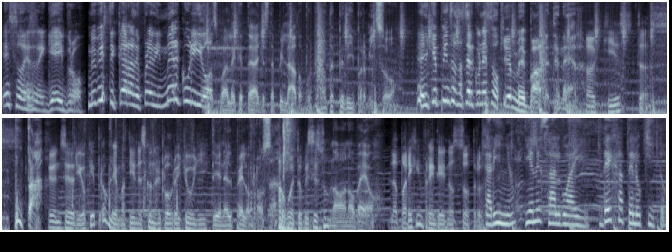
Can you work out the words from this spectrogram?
Eso es re gay, bro. ¿Me viste cara de Freddie Mercury o...? Más vale que te hayas depilado porque no te pedí permiso. Ey, ¿qué piensas hacer con eso? ¿Quién me va a detener? Aquí estás. ¡Puta! En serio, ¿qué problema tienes con el pobre Yuji? Tiene el pelo rosa. ¿Aguanta ves eso? No, no veo. La pareja enfrente de nosotros. Cariño, tienes algo ahí. Déjatelo quito.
